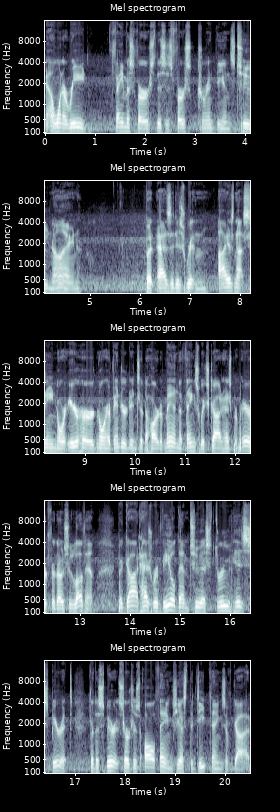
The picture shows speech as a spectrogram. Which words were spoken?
I want to read famous verse. This is 1 Corinthians 2 9. But as it is written, eye has not seen, nor ear heard, nor have entered into the heart of man the things which God has prepared for those who love him. But God has revealed them to us through his Spirit. For the Spirit searches all things, yes, the deep things of God.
